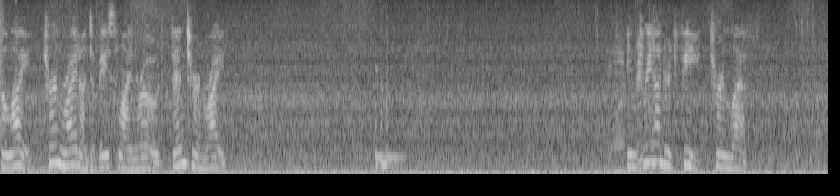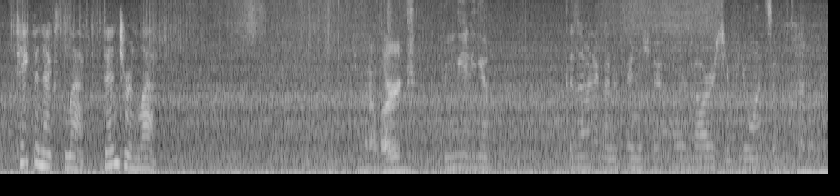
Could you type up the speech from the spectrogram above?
At the light, turn right onto Baseline Road, then turn right. A lot of In 300 feet, turn left. Take the next left, then turn left. And a large. A medium. Because I'm not going to finish it. Or large if you want some. I don't know.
